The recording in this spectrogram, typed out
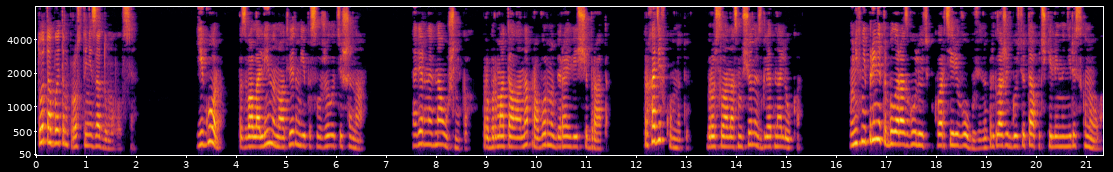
Тот об этом просто не задумывался. «Егор!» Позвала Лина, но ответом ей послужила тишина. «Наверное, в наушниках», — пробормотала она, проворно убирая вещи брата. «Проходи в комнату», — бросила она смущенный взгляд на Люка. У них не принято было разгуливать по квартире в обуви, но предложить гостю тапочки Лина не рискнула.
